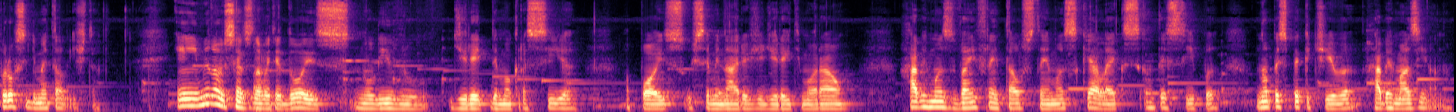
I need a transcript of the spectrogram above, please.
procedimentalista. Em 1992, no livro Direito e Democracia, após os seminários de Direito e Moral, Habermas vai enfrentar os temas que Alex antecipa numa perspectiva habermasiana.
